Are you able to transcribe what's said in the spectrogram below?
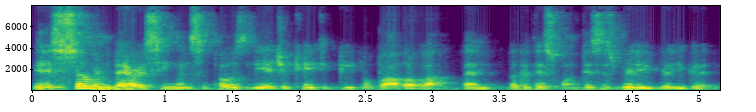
It is so embarrassing when supposedly educated people, blah, blah, blah. Then look at this one. This is really, really good.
